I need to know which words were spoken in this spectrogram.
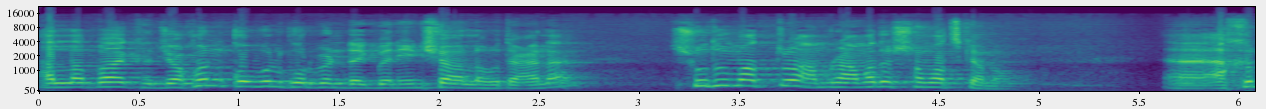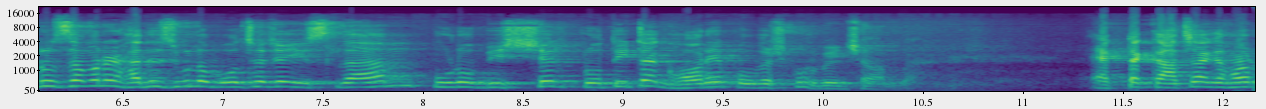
আল্লাহ পাক যখন কবুল করবেন দেখবেন ইনশাআল্লাহ তাআলা, শুধুমাত্র আমরা আমাদের সমাজ কেন আখিরুজ্জামানের হাদিসগুলো বলছে যে ইসলাম পুরো বিশ্বের প্রতিটা ঘরে প্রবেশ করবে ইনশাআল্লাহ। একটা কাঁচা ঘর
